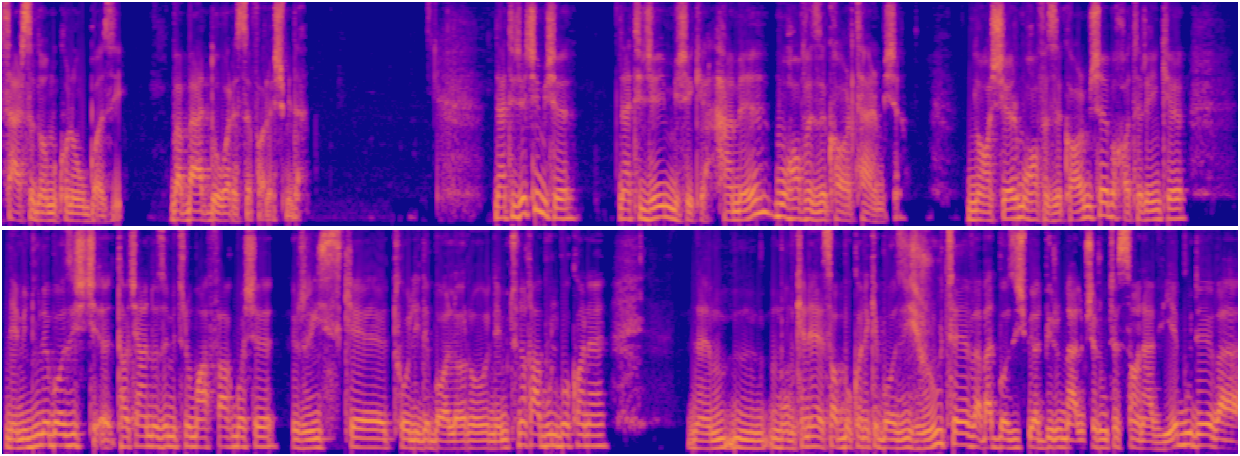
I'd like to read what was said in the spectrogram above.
سرصدا می‌کنه اون بازی؟ و بعد دوباره سفارش میدن. نتیجه چی میشه؟ نتیجه این میشه که همه محافظه کارتر میشن. ناشر محافظه کار میشه به خاطر اینکه نمی‌دونه بازیش تا چه اندازه می‌تونه موفق باشه. ریسک تولید بالا رو نمی‌تونه قبول بکنه. ممکنه حساب بکنه که بازیش روته و بعد بازیش بیاد بیرون. معلوم شه روت ثانویه بوده و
